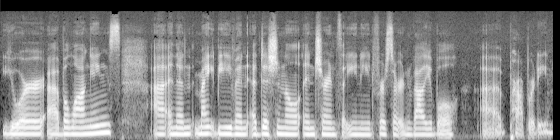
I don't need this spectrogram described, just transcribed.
your uh, belongings, uh, and then might be even additional insurance that you need for certain valuable uh, property.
